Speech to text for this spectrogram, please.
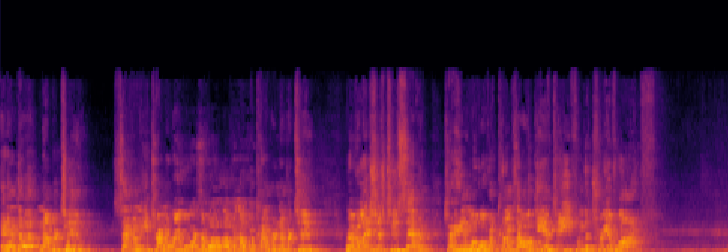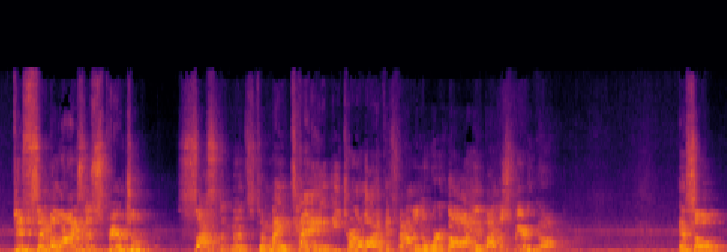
And uh, number two, seven eternal rewards of, of an overcomer. Number two, Revelations 2 7. To him who overcomes, I will give to eat from the tree of life. This symbolizes spiritual sustenance to maintain eternal life. It's found in the Word of God and by the Spirit of God. And so,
